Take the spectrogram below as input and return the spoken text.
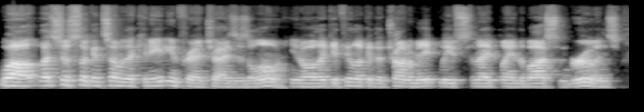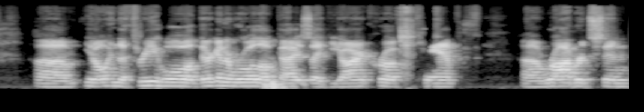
Well, let's just look at some of the Canadian franchises alone. You know, like if you look at the Toronto Maple Leafs tonight playing the Boston Bruins, um, you know, in the three hole, they're going to roll out guys like Järnkrok, Kampf, uh, Robertson,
